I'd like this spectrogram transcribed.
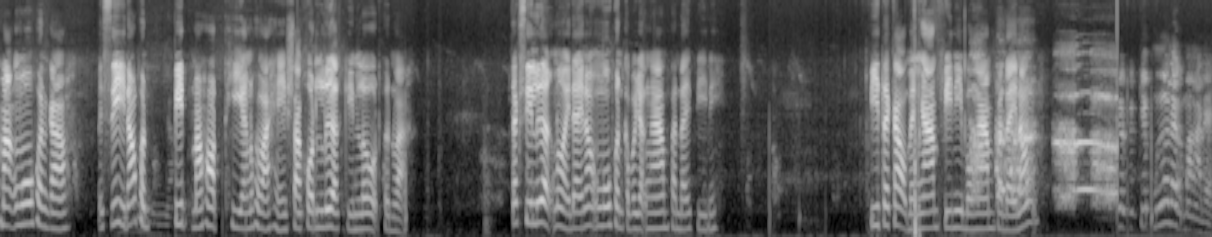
หมักหมูเพิ่นก็ไปซี่เนาะเพิ่นปิดมาฮอดเที่ยงแล้วเพิ่นว่าให้สาวคนเลือกกินโลดเพิ่นว่าจักสิเลือกหน่อยใดเนาะหมูเพิ่นก็บ่อยากงามปานใดปีนี้ ปีแต่เก่าแม่นงามปีนี้บ่งามปานใดเนาะเก็บเก็บมืออะไรก็มาเลย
